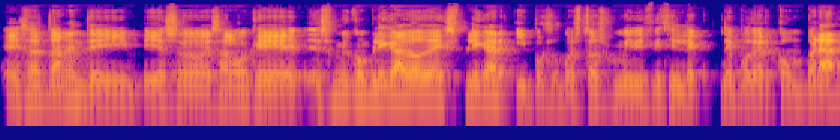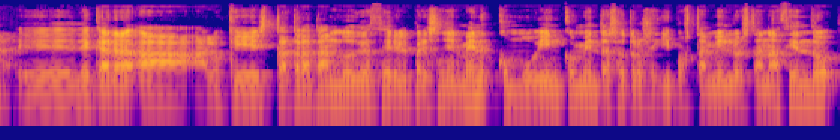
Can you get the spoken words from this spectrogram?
Exactamente, y, eso es algo que es muy complicado de explicar y por supuesto es muy difícil de, poder comprar eh, de cara a, lo que está tratando de hacer el Paris Saint Germain. Como bien comentas, otros equipos también lo están haciendo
